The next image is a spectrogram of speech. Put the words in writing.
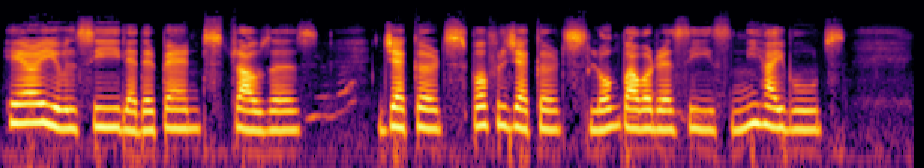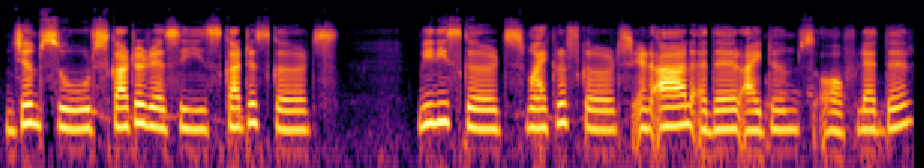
Here, you will see leather pants, trousers jackets, puffer jackets, long power dresses, knee-high boots, jumpsuits, carter dresses, carter skirts, mini skirts, micro skirts, and all other items of leather.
